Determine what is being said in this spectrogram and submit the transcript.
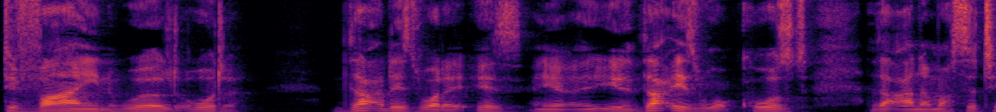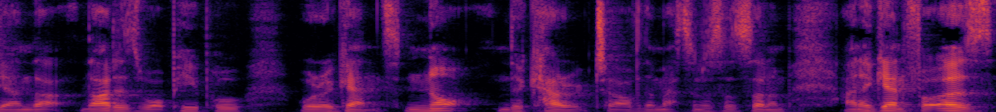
divine world order. That is what it is. You know, you know, that is what caused that animosity, and that, that is what people were against, not the character of the Messenger. And again, for us,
